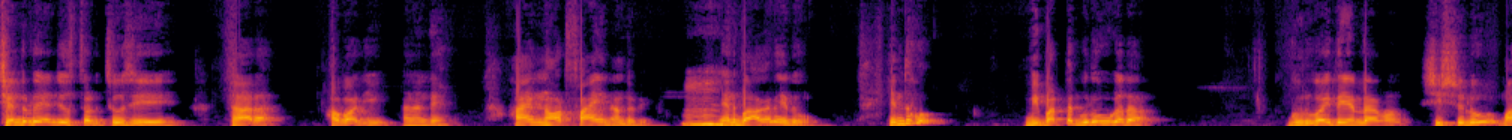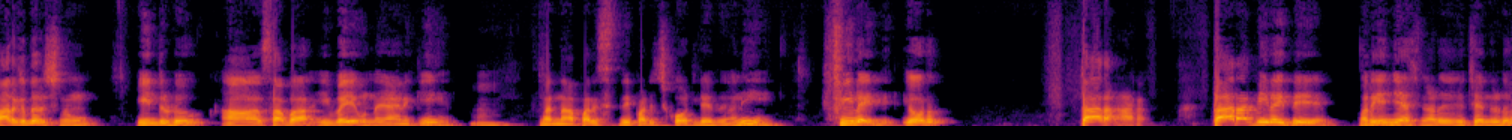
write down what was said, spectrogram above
చంద్రుడు ఏం చూస్తాడు? చూసి తార హవార్ యూ అని అంటే ఐఎమ్ నాట్ ఫైన్ అంటది. నేను బాగలేదు. ఎందుకు? మీ భర్త గురువు కదా. గురువు అయితే ఏం లాభం? శిష్యులు మార్గదర్శనం ఇంద్రుడు ఆ సభ ఇవే ఉన్నాయి ఆయనకి. మరి నా పరిస్థితి పడుచుకోవట్లేదు అని ఫీల్ అయింది. ఎవరు? తార. తార. ఫీల్ అయితే మరి ఏం చేస్తున్నాడు చంద్రుడు?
